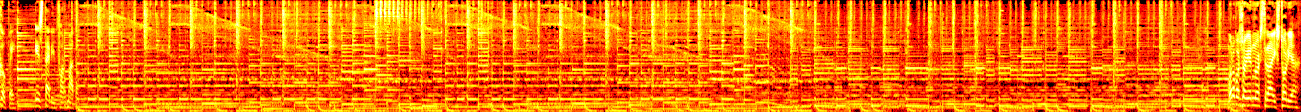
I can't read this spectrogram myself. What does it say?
Cope. Estar informado. Bueno, pues hoy en nuestra historia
